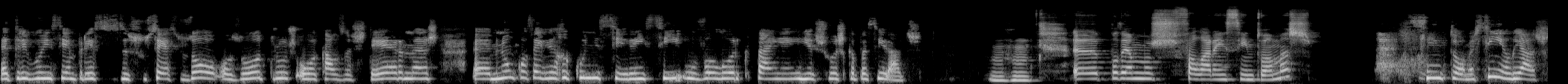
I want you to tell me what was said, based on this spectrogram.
atribuem sempre esses sucessos ou aos outros ou a causas externas, uh, não conseguem reconhecer em si o valor que têm e as suas capacidades. Uhum. Uh, podemos falar em sintomas? Sintomas, sim, aliás,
